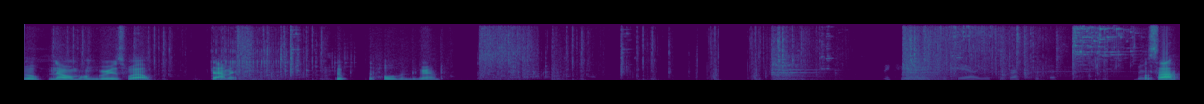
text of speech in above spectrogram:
Oh, now I'm hungry as well. Damn it. Oop, the hole in the ground. Be curious to see how you progress with this. With What's that?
